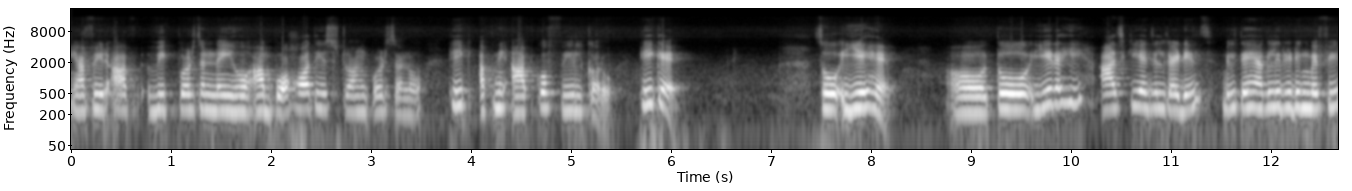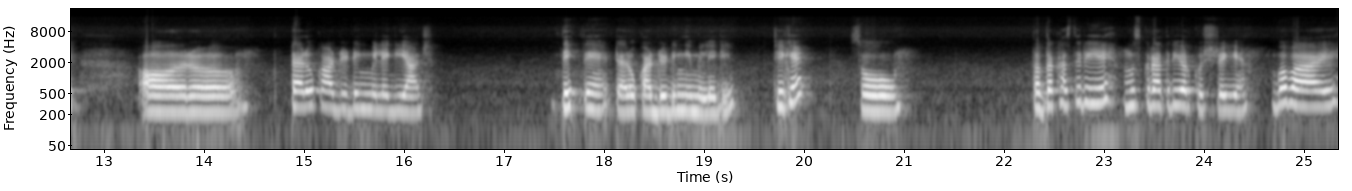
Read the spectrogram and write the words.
या फिर आप वीक पर्सन नहीं हो, आप बहुत ही स्ट्रांग पर्सन हो। ठीक? अपने आप को फील करो ठीक है? सो so, ये है। तो ये रही आज की एंजल गाइडेंस मिलते हैं अगली रीडिंग में फिर। और टैरो कार्ड रीडिंग मिलेगी आज। देखते हैं टैरो कार्ड रीडिंग ही मिलेगी। ठीक है? सो so, तब तक हँसते रहिए मुस्कुराते रहिए और खुश रहिए। बाय बाय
